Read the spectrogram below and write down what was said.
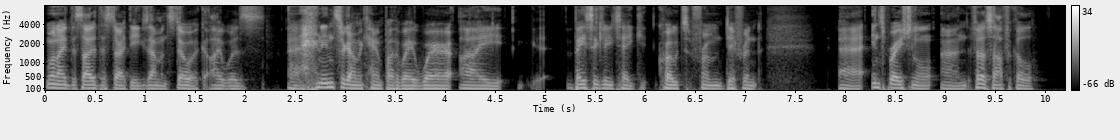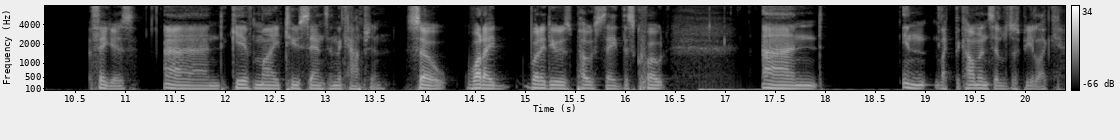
when I decided to start the Examined Stoic, I was uh, an Instagram account, by the way, where I basically take quotes from different uh, inspirational and philosophical figures and give my two cents in the caption. So what I what I do is post say this quote, and in like the comments, it'll just be like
